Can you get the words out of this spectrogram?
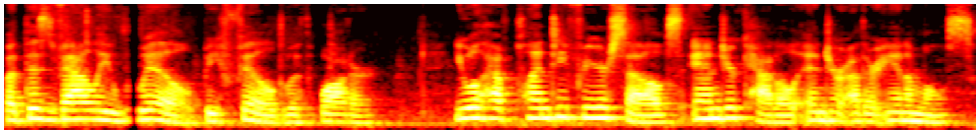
but this valley will be filled with water. You will have plenty for yourselves and your cattle and your other animals.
